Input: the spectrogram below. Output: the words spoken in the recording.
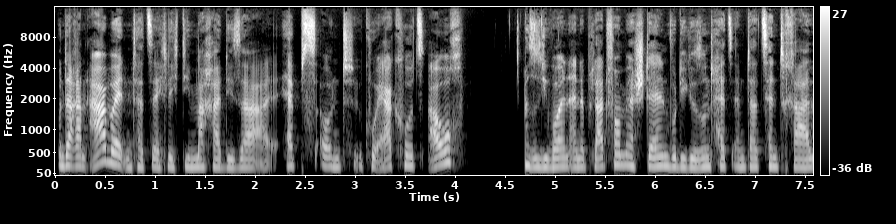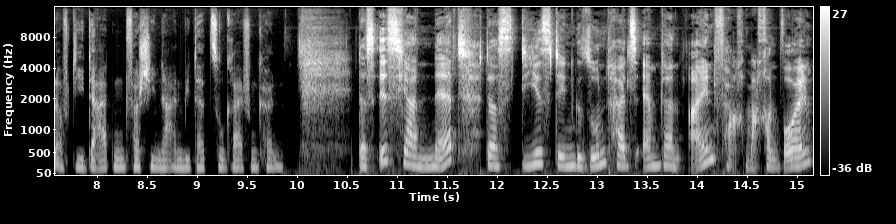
Und daran arbeiten tatsächlich die Macher dieser Apps und QR-Codes auch. Also die wollen eine Plattform erstellen, wo die Gesundheitsämter zentral auf die Daten verschiedener Anbieter zugreifen können. Das ist ja nett, dass die es den Gesundheitsämtern einfach machen wollen.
